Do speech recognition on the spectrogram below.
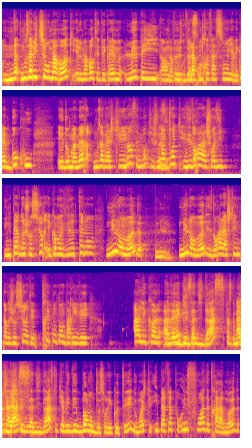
nous habitions au Maroc et le Maroc c'était quand même le pays un peu de la contrefaçon. Il y avait quand même beaucoup. Et donc ma mère nous avait acheté. Non, c'est moi qui ai choisi. Non, toi, Isidora a choisi une paire de chaussures et comme on était tellement nul en mode, nul, nul en mode, Isidora a acheté une paire de chaussures, était très contente d'arriver à l'école avec... des Adidas parce que moi j'ai acheté des Adidas parce qu'il y avait des bandes sur les côtés donc moi j'étais hyper fière pour une fois d'être à la mode.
